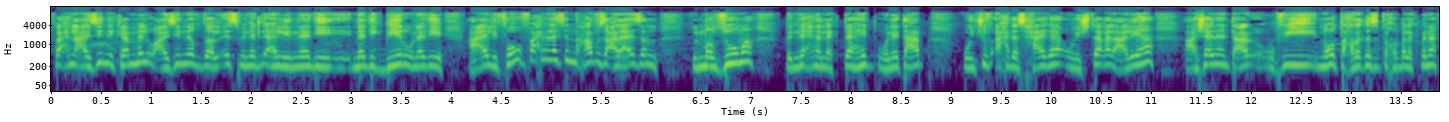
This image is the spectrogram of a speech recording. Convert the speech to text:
فاحنا عايزين نكمل وعايزين نفضل اسم النادي الاهلي نادي نادي كبير ونادي عالي فوق فاحنا لازم نحافظ على هذا المنظومه بإن إحنا نجتهد ونتعب ونشوف أحدث حاجة ونشتغل عليها عشان أنت عارف وفي نقطة حضرتك لازم تاخد بالك منها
